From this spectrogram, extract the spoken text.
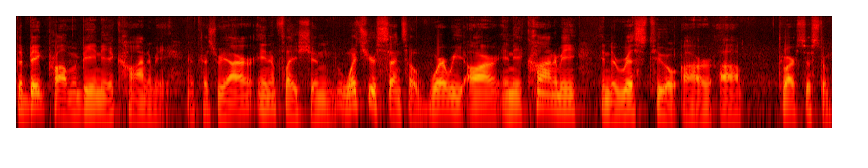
the big problem being the economy, because we are in inflation. What's your sense of where we are in the economy and the risk to our uh, to our system?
